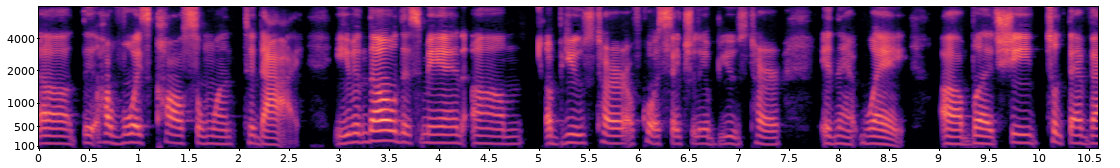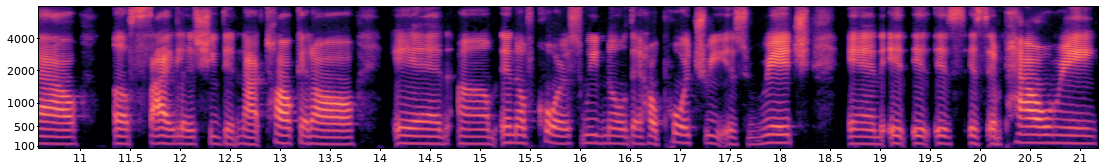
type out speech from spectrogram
uh, the, her voice caused someone to die. Even though this man um, abused her, of course, sexually abused her in that way. Uh, but she took that vow of silence. She did not talk at all. And um, and of course, we know that her poetry is rich and it, it is it's empowering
